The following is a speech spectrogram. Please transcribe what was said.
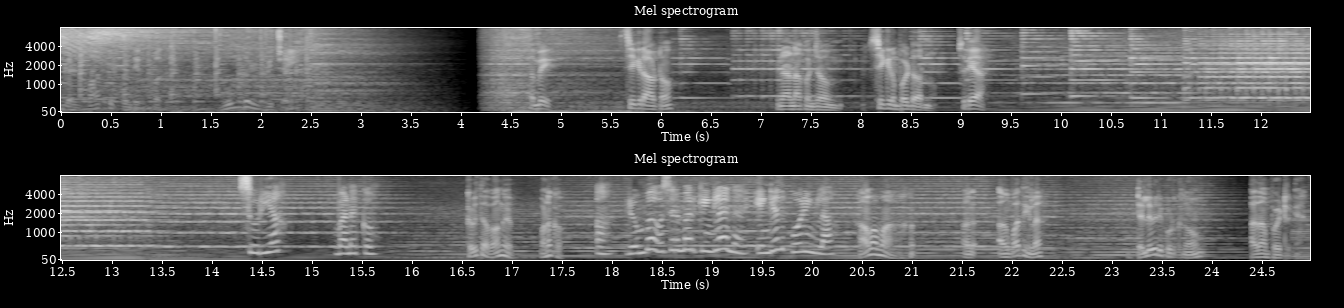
நீங்கள் பார்த்துக் கொண்டிருப்பது உங்கள் விஜய். தம்பி சீக்கிரம் ஆகட்டும். ஏன்னா நான் கொஞ்சம் சீக்கிரம் போயிட்டு வரணும். சரியா? சூர்யா வணக்கம். கவிதா வாங்க. வணக்கம். ஆ, ரொம்ப அவசரமா இருக்கீங்களா என்ன? எங்கேயாவது போறீங்களா? ஆமாம்மா. அங்கே அங்கே பார்த்தீங்களா டெலிவரி கொடுக்கணும். அதான் போயிட்டுருக்கேன்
